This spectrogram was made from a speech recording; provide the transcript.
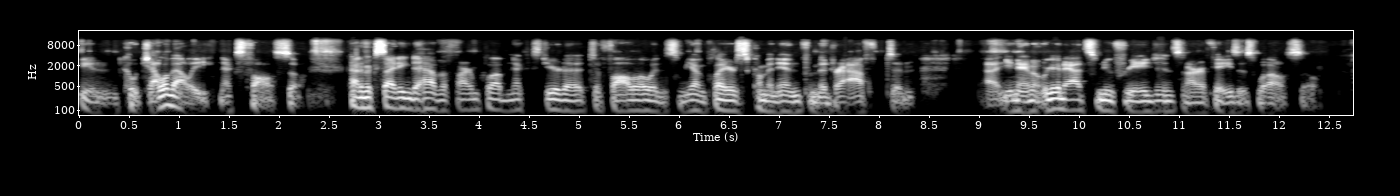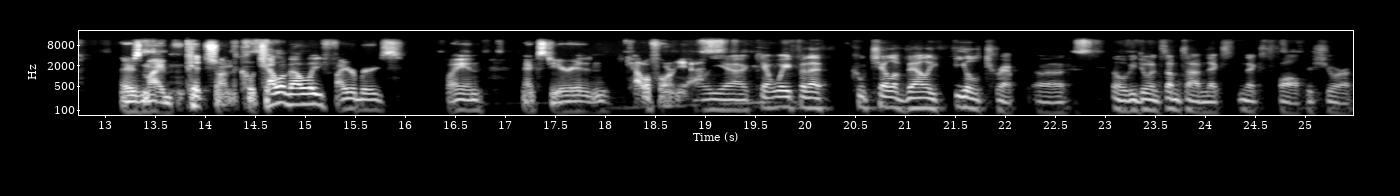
in Coachella Valley next fall. So, kind of exciting to have a farm club next year to to follow, and some young players coming in from the draft, and uh, you name it. We're going to add some new free agents and RFAs as well. So, there's my pitch on the Coachella Valley Firebirds playing next year in California. Oh yeah, I can't wait for that Coachella Valley field trip. Uh, that we'll be doing sometime next next fall for sure.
